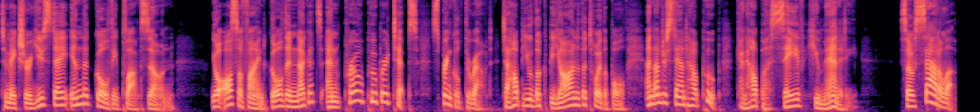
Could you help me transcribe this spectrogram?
to make sure you stay in the Goldiplop zone. You'll also find golden nuggets and pro pooper tips sprinkled throughout to help you look beyond the toilet bowl and understand how poop can help us save humanity. So saddle up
